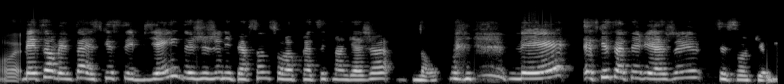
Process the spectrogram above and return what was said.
Ouais. mais tu sais, en même temps, est-ce que c'est bien de juger les personnes sur leurs pratiques langageables? Non. mais est-ce que ça fait réagir? C'est sûr que oui.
